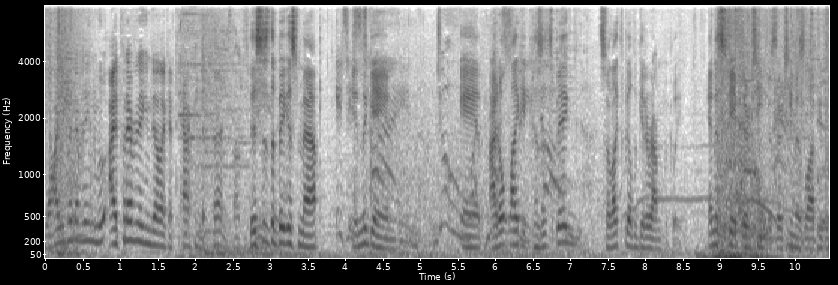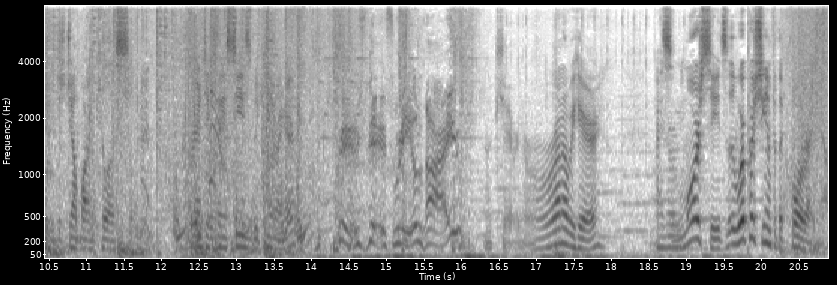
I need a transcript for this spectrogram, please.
Why you put everything to move? I put everything into like attack and defense. This is the biggest map in the game, and I don't like it because it's big, so I like to be able to get around quickly. And escape their team, because their team has a lot of people who can just jump on and kill us. We're gonna take as many seeds as we can right here. Is this real life? Okay, we're gonna run over here. I Some more seeds. We're pushing in for the core right now.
